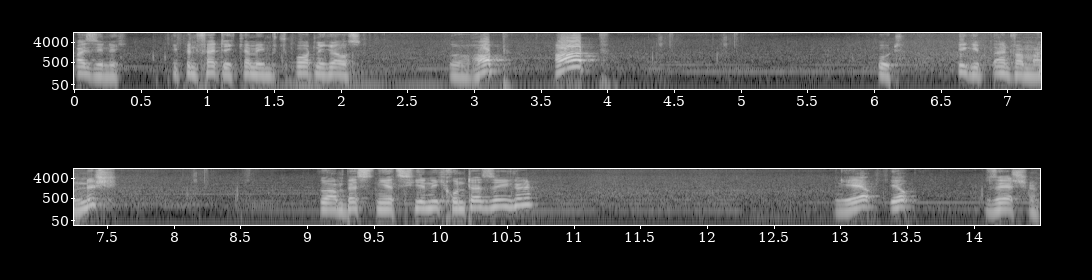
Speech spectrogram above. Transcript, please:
Weiß ich nicht. Ich bin fertig, kenne mich mit Sport nicht aus. So, hopp! Hopp! Gut. Hier gibt einfach mal nichts. So, am besten jetzt hier nicht runtersegeln. Ja, ja. Sehr schön.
